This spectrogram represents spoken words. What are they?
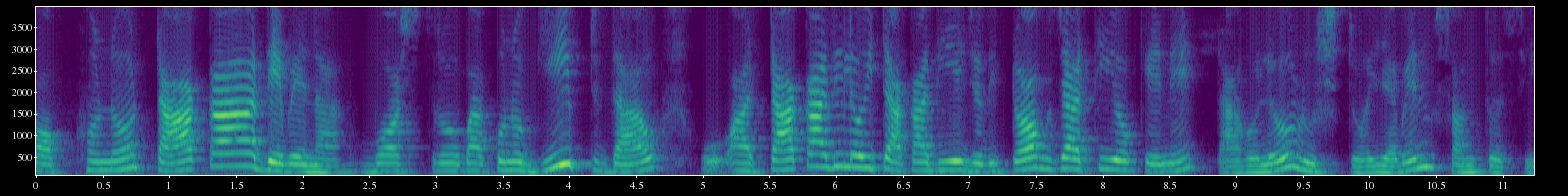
কখনো টাকা দেবে না। বস্ত্র বা কোনো গিফট দাও আর টাকা দিলে ওই টাকা দিয়ে যদি টক জাতীয় কেনে, তাহলেও রুষ্ট হয়ে যাবেন সন্তোষী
